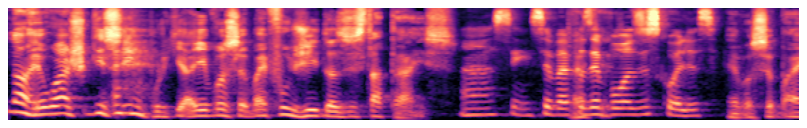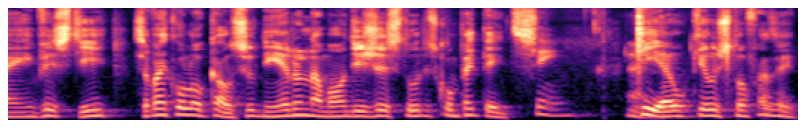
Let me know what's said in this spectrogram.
Não, eu acho que sim, porque aí você vai fugir das estatais. Ah, sim. Você vai fazer boas escolhas. É, você vai investir, você vai colocar o seu dinheiro na mão de gestores competentes. Sim. Que é o que eu estou fazendo.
